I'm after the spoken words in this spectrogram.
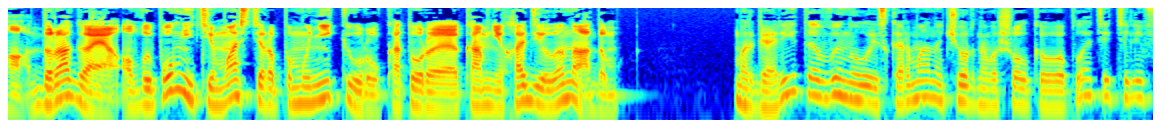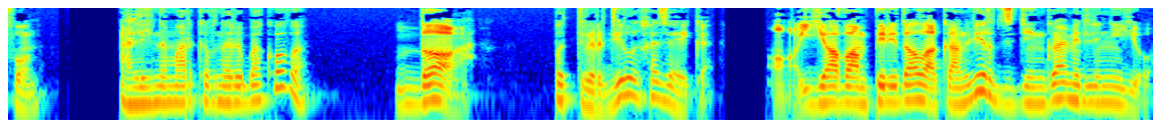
А, дорогая, вы помните мастера по маникюру, которая ко мне ходила на дом? Маргарита вынула из кармана черного шелкового платья телефон. «Алина Марковна Рыбакова?» «Да», — подтвердила хозяйка. А, «Я вам передала конверт с деньгами для нее».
